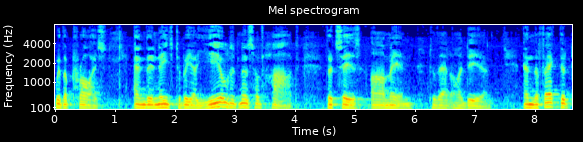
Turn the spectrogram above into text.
with a price, and there needs to be a yieldedness of heart that says Amen to that idea. And the fact that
